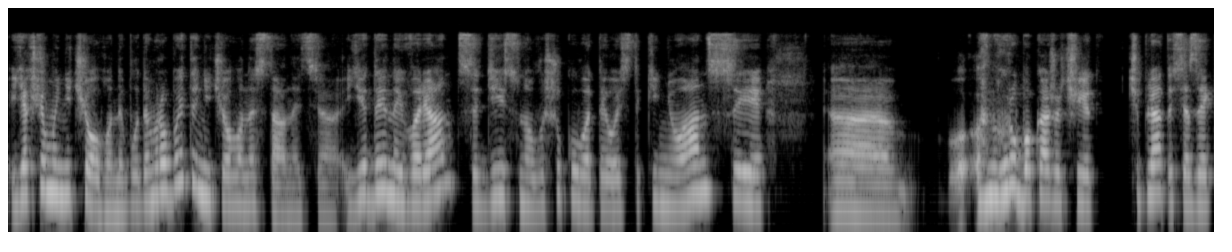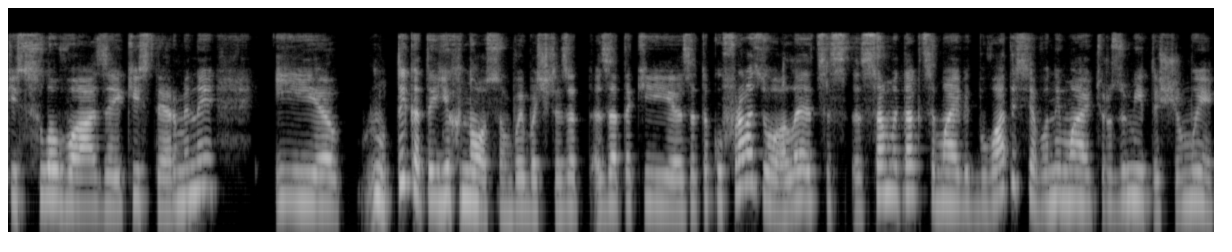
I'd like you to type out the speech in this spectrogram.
якщо ми нічого не будемо робити, нічого не станеться. Єдиний варіант це дійсно вишукувати ось такі нюанси, е, грубо кажучи, чіплятися за якісь слова, за якісь терміни. І е, ну, тикати їх носом, вибачте, за, за, такі, за таку фразу, але це саме так це має відбуватися. Вони мають розуміти, що ми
